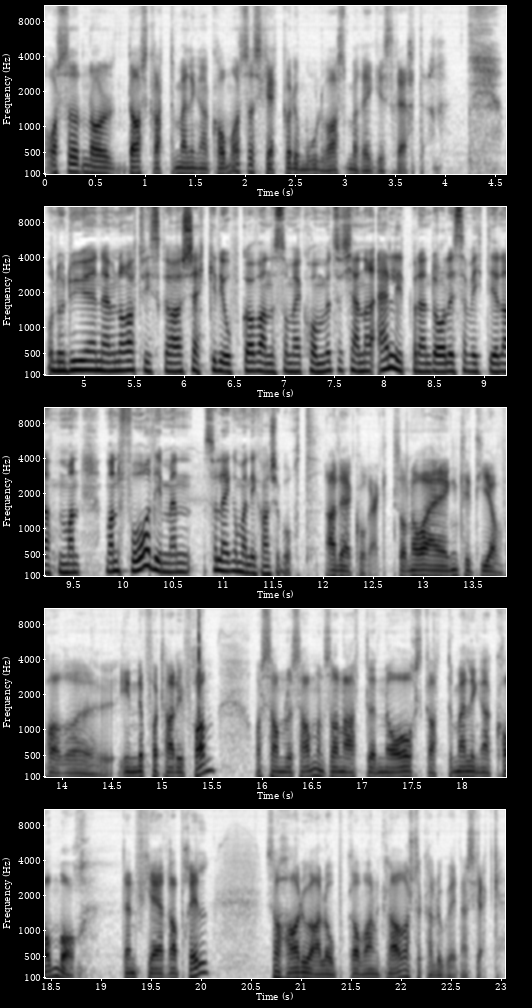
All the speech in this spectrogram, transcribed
Også når da skattemeldinga kommer, så sjekker du mot hva som er registrert der. Og når du nevner at vi skal sjekke de oppgavene som er kommet, så kjenner jeg litt på den dårlige samvittigheten at man, man, får de, men så legger man de kanskje bort. Ja, det er korrekt. Så nå er egentlig tida for, uh, inne for å ta de fram og samle sammen, sånn at uh, når skattemeldinga kommer den 4. april, så har du alle oppgavene klare, så kan du gå inn og sjekke.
